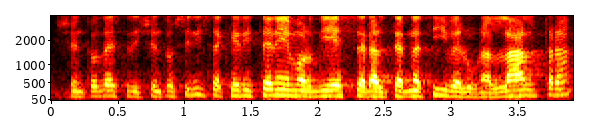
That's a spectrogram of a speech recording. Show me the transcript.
di centrodestra e di centrosinistra che ritenevano di essere alternative l'una all'altra,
